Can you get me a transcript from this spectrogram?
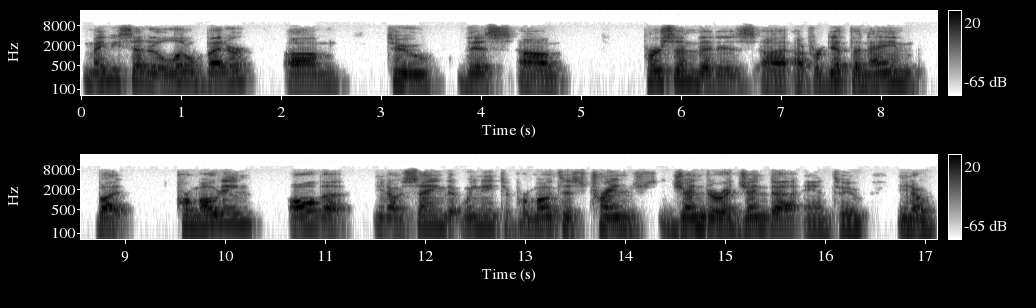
maybe said it a little better um, to this um, person that is, uh, I forget the name, but promoting all the, you know, saying that we need to promote this transgender agenda and to, you know,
